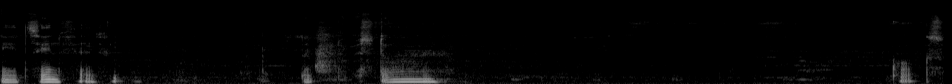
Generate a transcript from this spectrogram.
Ne, 10 Feldfliege. Du bist da. Cox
